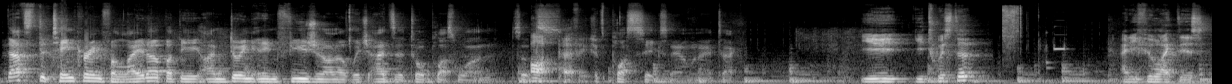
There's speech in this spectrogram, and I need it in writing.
That's the tinkering for later, but the I'm doing an infusion on it, which adds it to a plus one. So it's, Oh, perfect. It's plus six now when I attack. You you twist it, and you feel like this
